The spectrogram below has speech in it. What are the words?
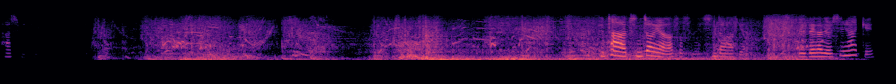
42개. 괜찮아, 진정해요, 나섰으니. 진정하세요. 네, 내가 열심히 할게.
